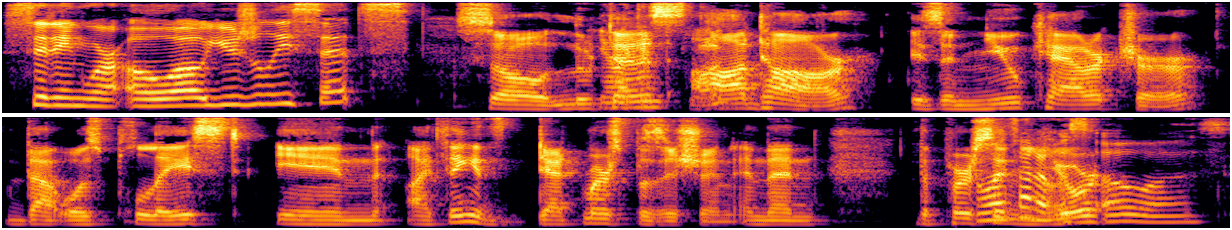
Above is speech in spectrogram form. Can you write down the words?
sitting where Owo usually sits? So Lieutenant slug? Adar is a new character that was placed in I think it's Detmer's position, and then the Oh, I person thought you're was Owo's.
